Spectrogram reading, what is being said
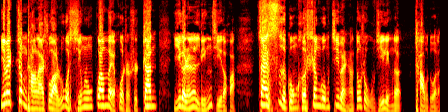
因为正常来说啊，如果形容官位或者是占一个人的灵级的话。在四宫和申宫基本上都是五级零的，差不多的。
